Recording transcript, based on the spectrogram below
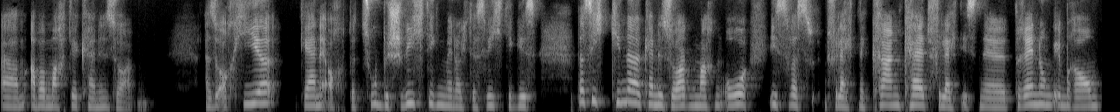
ähm, aber macht dir keine Sorgen. Also auch hier gerne auch dazu beschwichtigen, wenn euch das wichtig ist, dass sich Kinder keine Sorgen machen, oh, ist was, vielleicht eine Krankheit, vielleicht ist eine Trennung im Raum.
